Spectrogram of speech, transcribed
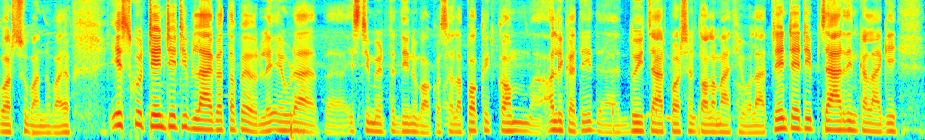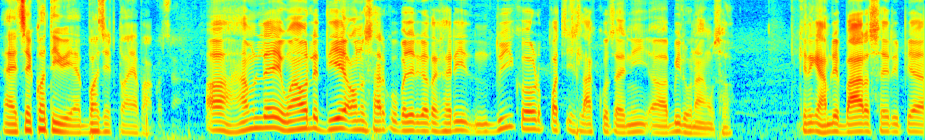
गर्छु भन्नुभयो। यसको टेन्टेटिभ लागत तपाईँहरूले एउटा इस्टिमेट त दिनुभएको छ होला पक्कै कम अलिकति दुई चार पर्सेन्ट तलमाथि होला। टेन्टेटिभ चार दिनका लागि चाहिँ कति बजेट तय भएको छ? हामीले उहाँहरूले दिए अनुसारको बजेट गर्दाखेरि दुई करोड पच्चिस लाखको चाहिँ नि बिल हुन आउँछ। किनकि हामीले बाह्र सय रुपियाँ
